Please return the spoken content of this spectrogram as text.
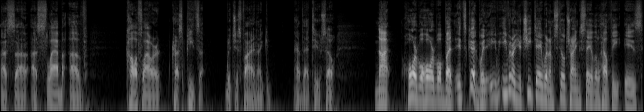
a uh, a slab of cauliflower crust pizza, which is fine. I could have that too. So, not horrible, horrible, but it's good. But even on your cheat day, when I'm still trying to stay a little healthy, is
